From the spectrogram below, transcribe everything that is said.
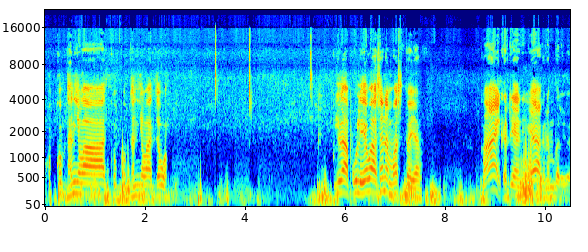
ખૂબ ખૂબ ધન્યવાદ, ખૂબ ખૂબ ધન્યવાદ જવો પીળા ફૂલ એવા છે ને મસ્ત યાર. કાંઈ ઘટ્યા નહીં એક નંબર છે.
